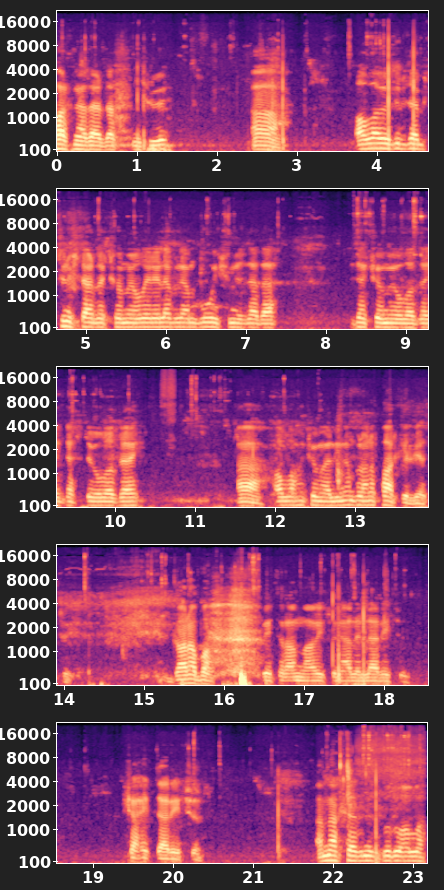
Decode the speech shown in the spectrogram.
park nəzərdə tutmuşuq. Ah. Allah özü bizə bütün işlərdə kömək olur. Elə biləm bu işimizdə də bizə kömək olacaq, dəstək olacaq. Ha, Allahın köməkliyi ilə buranı park eləyəcək. Qarabağ veteranları üçün, əlilləri üçün, şəhidləri üçün. Ha, məqsədimiz budur. Allah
